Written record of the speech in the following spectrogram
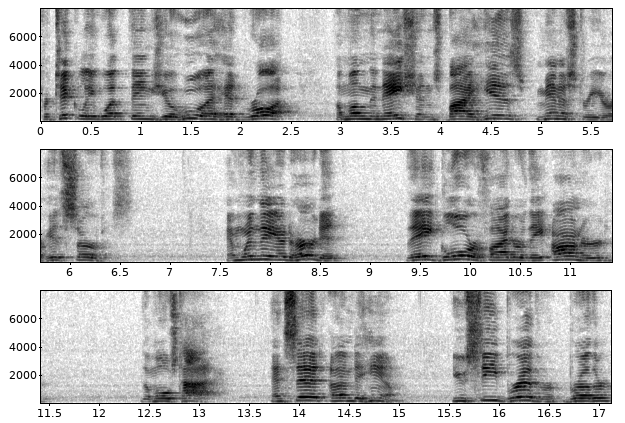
particularly what things Yahuwah had wrought among the nations by his ministry or his service. And when they had heard it, they glorified or they honored the Most High, and said unto him, You see, brother, brother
